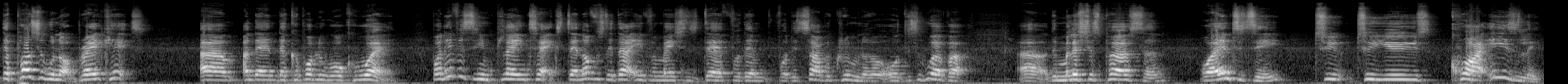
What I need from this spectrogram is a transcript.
the person will not break it, um, and then they could probably walk away. But if it's in plain text, then obviously that information is there for them, for the cyber criminal or, or this whoever, uh, the malicious person or entity to to use quite easily.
